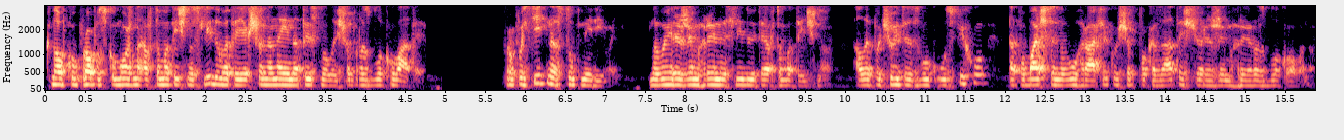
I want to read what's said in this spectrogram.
Кнопку пропуску можна автоматично слідувати, якщо на неї натиснули, щоб розблокувати. Пропустіть наступний рівень. Новий режим гри не слідуйте автоматично, але почуйте звук успіху та побачте нову графіку, щоб показати, що режим гри розблоковано.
